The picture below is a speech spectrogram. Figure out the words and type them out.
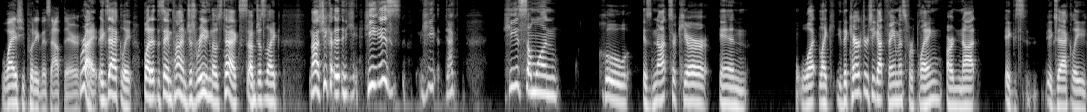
Why is she putting this out there? right. Exactly. But at the same time, just reading those texts, I'm just like, nah, she, uh, he, he is, he, he is someone who is not secure in what like the characters he got famous for playing are not ex- exactly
